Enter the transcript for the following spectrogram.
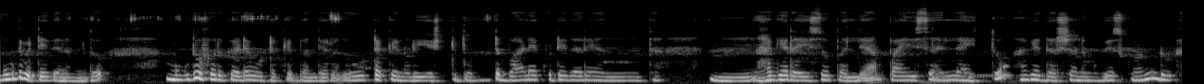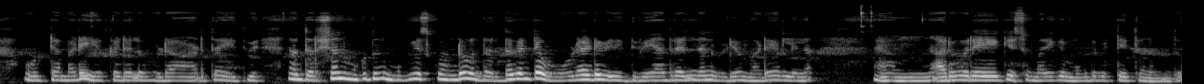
ಮುಗಿದು ಬಿಟ್ಟಿದೆ ನಮ್ಮದು ಮುಗಿದು ಹೊರಗಡೆ ಊಟಕ್ಕೆ ಬಂದಿರೋದು. ಊಟಕ್ಕೆ ನೋಡಿ ಎಷ್ಟು ದೊಡ್ಡ ಬಾಳೆ ಕೊಟ್ಟಿದ್ದಾರೆ ಅಂತ. ಹಾಗೆ ರೈಸು, ಪಲ್ಯ, ಪಾಯಸ ಎಲ್ಲ ಇತ್ತು. ಹಾಗೆ ದರ್ಶನ ಮುಗಿಸ್ಕೊಂಡು ಊಟ ಮಾಡಿ ಈ ಕಡೆ ಎಲ್ಲ ಓಡಾಡ್ತಾ ಇದ್ವಿ. ನಾವು ದರ್ಶನ ಮುಗಿದು ಮುಗಿಸ್ಕೊಂಡು ಒಂದು ಅರ್ಧ ಗಂಟೆ ಓಡಾಡಿದ್ವಿ ಅದರಲ್ಲಿ ನಾನು ವಿಡಿಯೋ ಮಾಡೇ ಇರಲಿಲ್ಲ. ಆರೂವರೆಗೆ ಸುಮಾರಿಗೆ ಮುಗಿದು ಬಿಟ್ಟಿತ್ತು ನಮ್ಮದು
